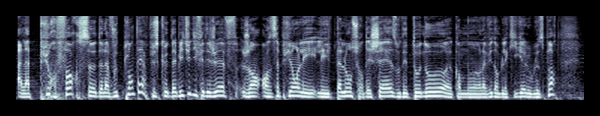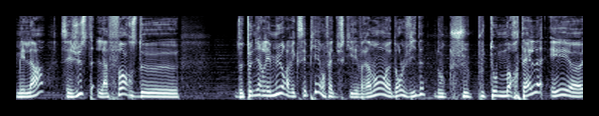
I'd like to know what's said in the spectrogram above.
à la pure force de la voûte plantaire, puisque d'habitude il fait des GEF genre en s'appuyant les, les talons sur des chaises ou des tonneaux, euh, comme on l'a vu dans Black Eagle ou Bloodsport. Mais là, c'est juste la force de de tenir les murs avec ses pieds en fait puisqu'il est vraiment euh, dans le vide. Donc c'est plutôt mortel. Et, euh,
